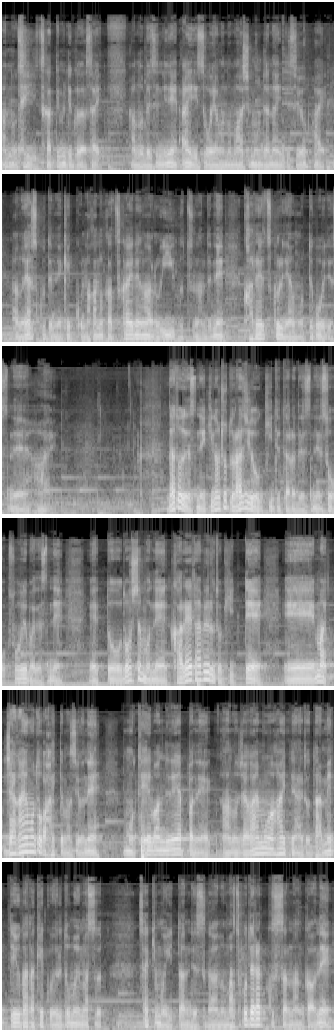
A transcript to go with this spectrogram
あのぜひ使ってみてください。あの別にねアイリスオーヤマの回し物じゃないんですよ。はい。あの安くてね結構なかなか使い出があるいいグッズなんでねカレー作るにはもってこいですね。はい。だとですね昨日ちょっとラジオを聞いてたらですねそうそういえばですねえっとどうしてもねカレー食べる時って、えー、まあじゃがいもとか入ってますよね。もう定番でねやっぱねあのじゃがいもが入ってないとダメっていう方結構いると思います。さっきも言ったんですがあのマツコ・デラックスさんなんかはね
